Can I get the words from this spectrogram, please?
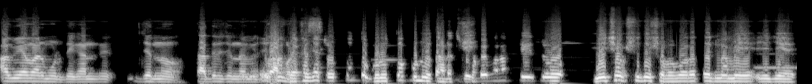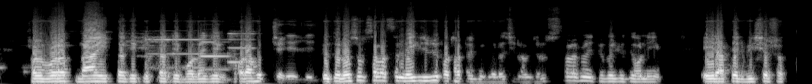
আমি আমার মুর্দেগানের জন্য তাদের জন্য আমি দোয়া করতেছি। অত্যন্ত গুরুত্বপূর্ণ তারা। সবে বরাতটি তো নিছক শুধু সবে বরাতের নামে এই যে সবে বরাত না ইত্যাদি ইত্যাদি বলে যে করা হচ্ছে। কিন্তু রসুল সাল্লাহ এই যে কথাটা আমি বলেছিলাম যে রসুল সাল্লাহের যুগে যদি উনি এই রাতের বিশেষত্ব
